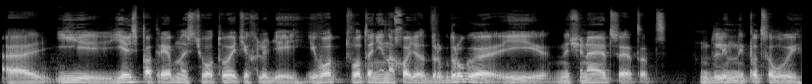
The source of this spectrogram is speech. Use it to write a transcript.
А, и есть потребность вот у этих людей. И вот, вот они находят друг друга, и начинается этот длинный поцелуй.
